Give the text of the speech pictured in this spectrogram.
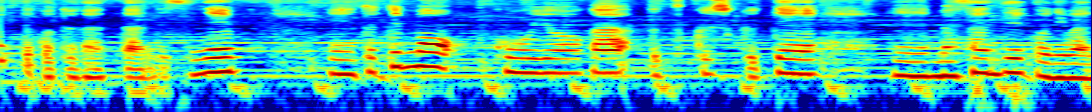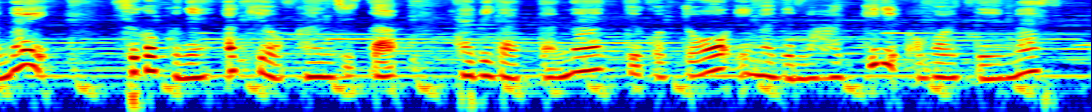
ってことだったんですね。えー、とても紅葉が美しくて、えー、まあ、サンディエゴにはないすごくね秋を感じた旅だったなっていうことを今でもはっきり覚えています。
